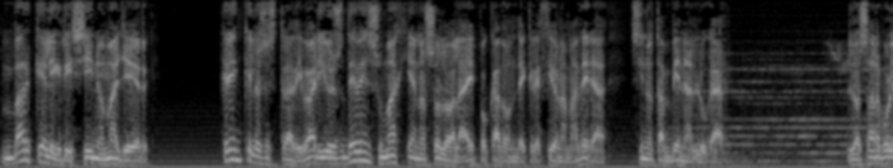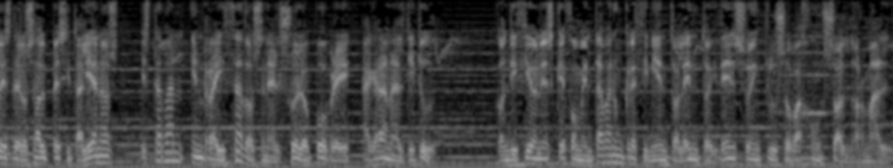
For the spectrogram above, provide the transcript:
Barkel y Grisino Mayer creen que los Stradivarius deben su magia no solo a la época donde creció la madera, sino también al lugar. Los árboles de los Alpes italianos estaban enraizados en el suelo pobre a gran altitud, condiciones que fomentaban un crecimiento lento y denso incluso bajo un sol normal.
